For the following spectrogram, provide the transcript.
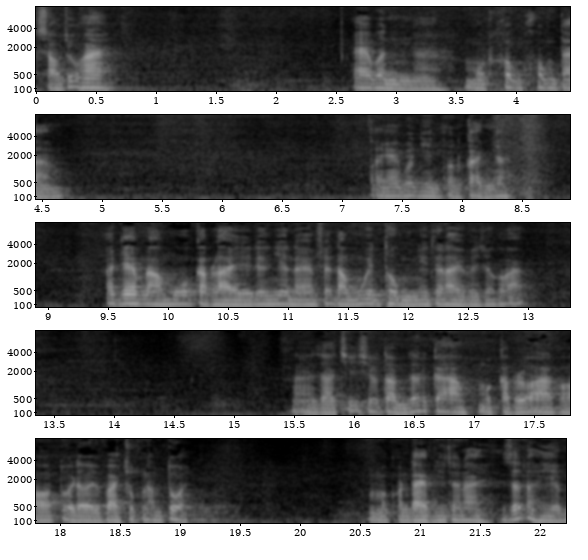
6 triệu 2 Evan 1008 anh em có nhìn toàn cảnh nha anh em nào mua cặp này thì đương nhiên là em sẽ đóng nguyên thùng như thế này về cho các bác. À, giá trị siêu tầm rất cao. Một cặp loa có tuổi đời vài chục năm tuổi. Mà còn đẹp như thế này rất là hiếm.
